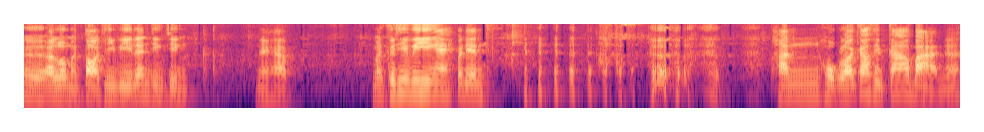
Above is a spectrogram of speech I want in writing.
เอออารมณ์เหมือนต่อทีวีเล่นจริง ๆนะครับ มันคือทีวีไงประเด็นพันหกร้อยเก้าสิบเก้าบาทเนะ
